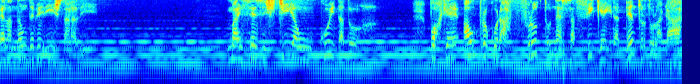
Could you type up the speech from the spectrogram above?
Ela não deveria estar ali. Mas existia um cuidador. Porque ao procurar fruto nessa figueira dentro do lagar,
